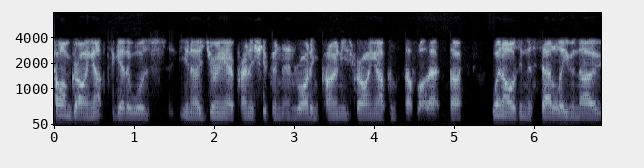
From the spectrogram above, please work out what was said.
time growing up together was you know during our apprenticeship and, and riding ponies growing up and stuff like that. So when I was in the saddle, even though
